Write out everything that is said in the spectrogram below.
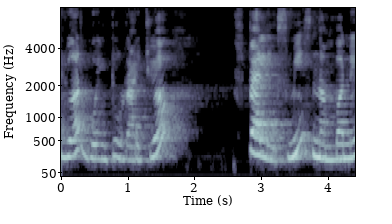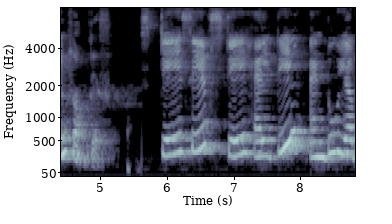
you are going to write your spellings means number names of this. Stay safe stay healthy and do your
